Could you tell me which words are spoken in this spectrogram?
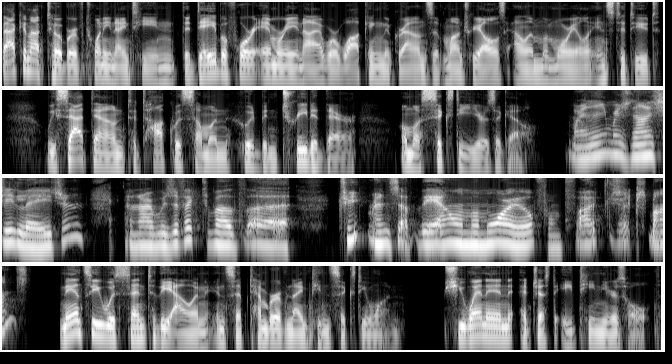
Back in October of 2019, the day before Amory and I were walking the grounds of Montreal's Allan Memorial Institute, we sat down to talk with someone who had been treated there almost 60 years ago. My name is Nancy Layton, and I was a victim of uh, treatments at the Allan Memorial from five to six months. Nancy was sent to the Allan in September of 1961. She went in at just 18 years old.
